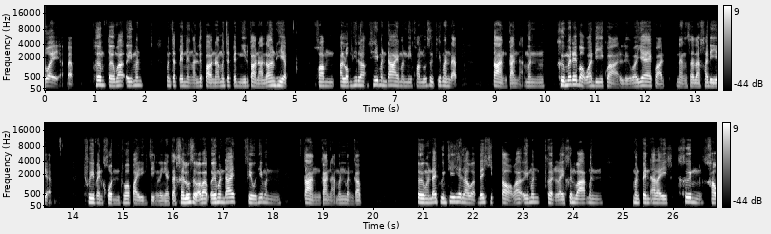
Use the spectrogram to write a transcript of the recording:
ด้วยแบบเพิ่มเติมว่า เอ้ยมันมันจะเป็นอย่างนั้นหรือเปล่านะ มันจะเป็นงี้หรือเปล่านะแล้วบางทีแบบความอารมณ์ที่เราที่มันได้มันมีความรู้สึกที่มันแบบต่างกันอะ มันคือไม่ได้บอกว่าดีกว่า หรือว่าแย่กว่าหนังสารคดีแบบ ที่เป็นคนทั่วไปจริงๆอะไรเงี้ยแต่แค่รู้สึกว่าแบบเอ้ยมันได้ feel ที่มันต่างกันอะ มันเหมือนกับ เออ มันได้พื้นที่ให้เราแบบได้คิดต่อว่า เอ้ยมันเกิดอะไรขึ้นวะมันมันเป็นอะไรขึ้นเขา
